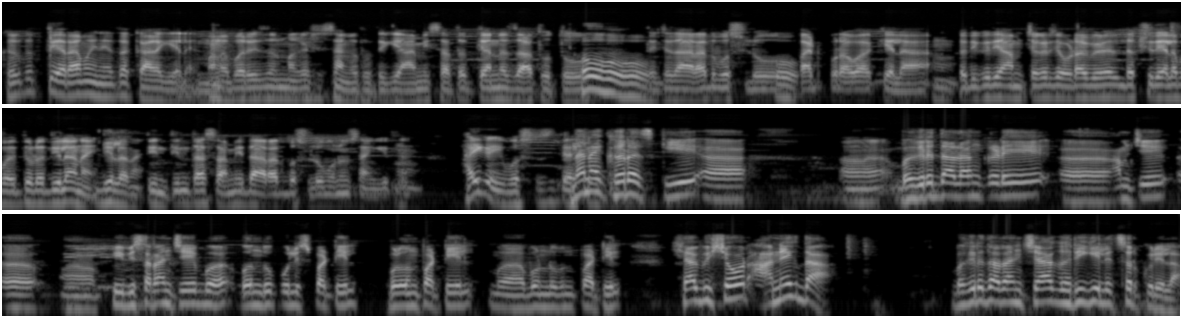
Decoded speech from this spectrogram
खरं तर तेरा महिन्याचा काळ गेलाय. मला. बरेच जण मगाशी सांगत होते की आम्ही सातत्यानं जात होतो. हो हो हो. त्यांच्या दारात बसलो. पाठपुरावा केला. कधी कधी आमच्याकडे जेवढा वेळ लक्ष द्यायला पाहिजे तेवढा दिला नाही. दिला नाही. तीन तीन तास आम्ही दारात बसलो म्हणून सांगितलं. हाय काही वस्तू नाही नाही खरंच की भगीरथ दादांकडे आमचे पी बी सरांचे बंधू पोलीस पाटील बळवंत पाटील अं, बंडू पाटील ह्या विषयावर अनेकदा भगीरथ दादांच्या घरी गेलेत सरकुलेला.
